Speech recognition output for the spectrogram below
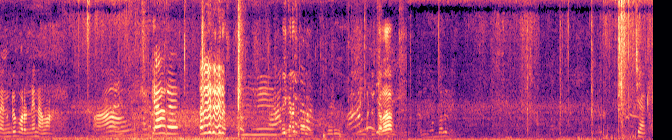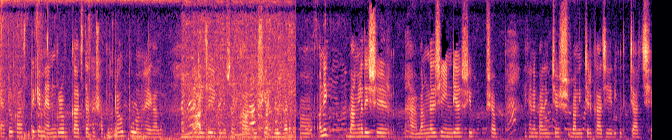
ম্যানগ্রোভ অরণ্যে নামা যাক এত কাছ থেকে ম্যানগ্রোভ গাছ দেখার স্বপ্নটাও পূরণ হয়ে গেল। আর এই যে এগুলো সব কাগজে অনেক বাংলাদেশের হ্যাঁ বাংলাদেশের ইন্ডিয়া শিপ সব এখানে বাণিজ্যের বাণিজ্যের কাজে এদিক ওদিক যাচ্ছে।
